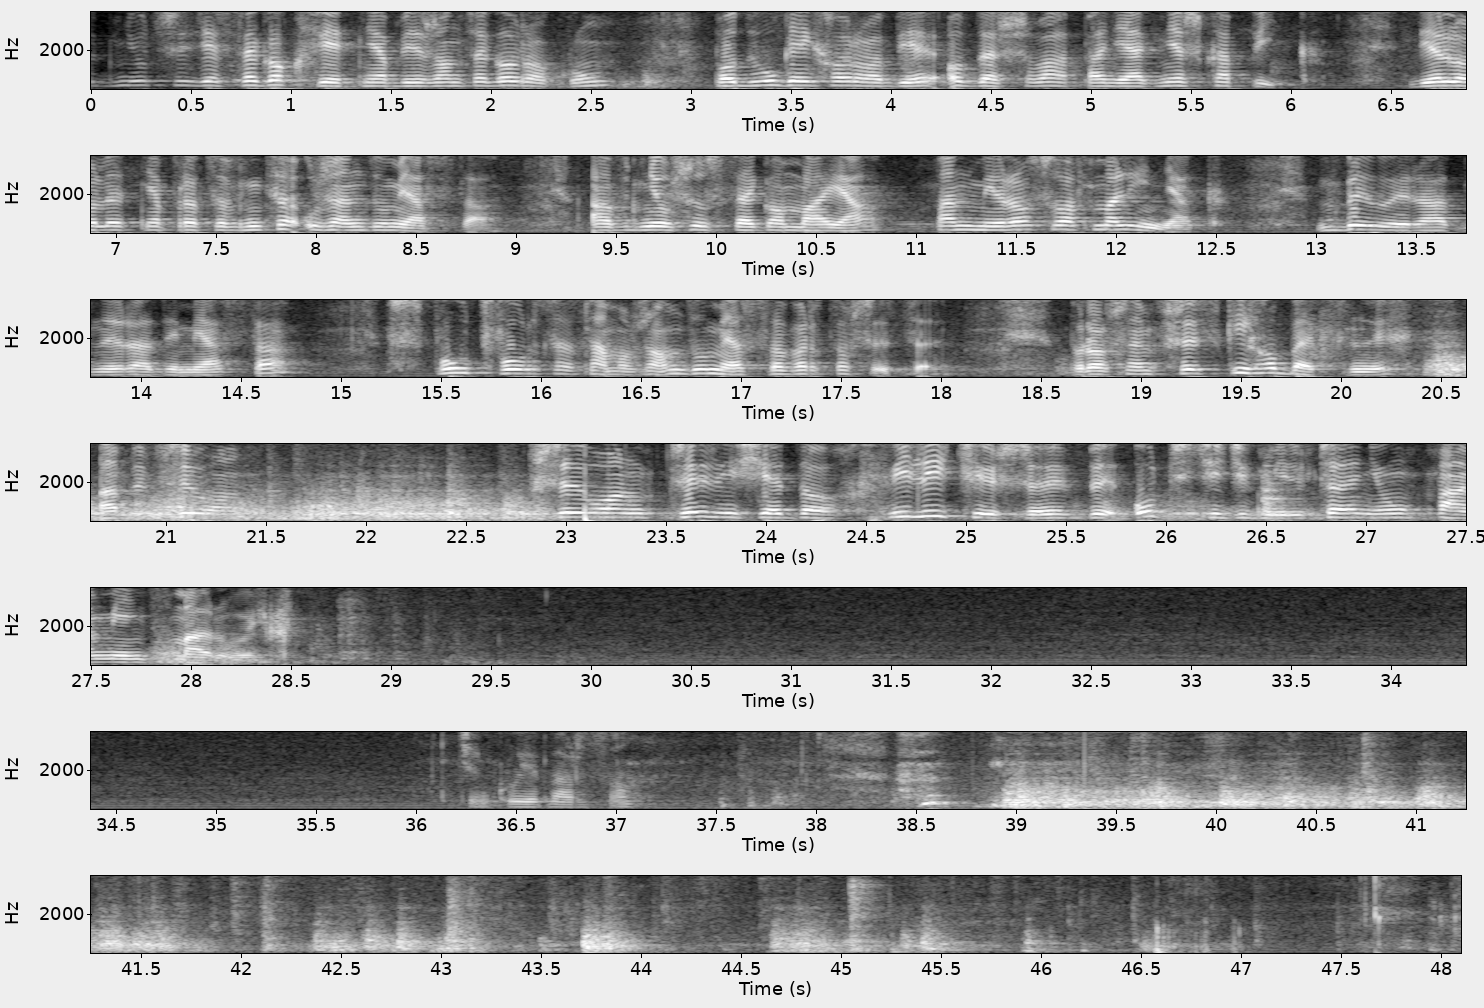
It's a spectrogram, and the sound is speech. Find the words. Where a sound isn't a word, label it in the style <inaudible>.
W dniu 30 kwietnia bieżącego roku po długiej chorobie odeszła pani Agnieszka Pik, wieloletnia pracownica Urzędu Miasta, a w dniu 6 maja pan Mirosław Maliniak, były radny Rady Miasta, współtwórca samorządu miasta Bartoszyce. Proszę wszystkich obecnych, aby przyłą przyłączyli się do chwili ciszy, by uczcić w milczeniu pamięć zmarłych. Dziękuję bardzo.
